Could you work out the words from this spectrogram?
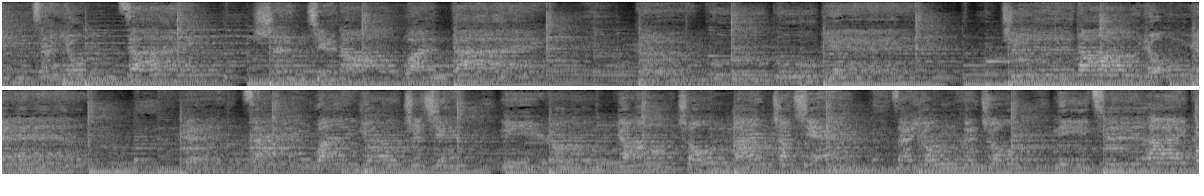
心在永在，圣洁到万代，亘古不变，直到永远。人在万有之前，你荣耀充满彰显，在永恒中，你慈爱公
